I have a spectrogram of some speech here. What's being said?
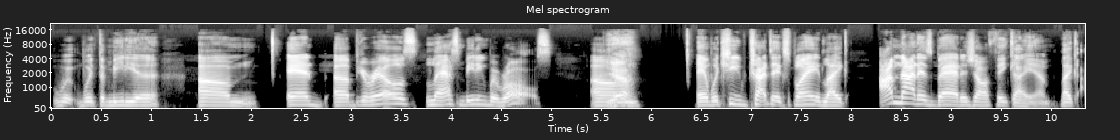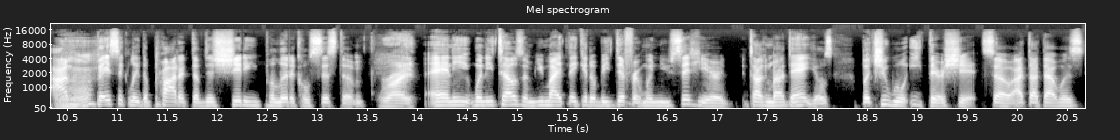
with, with the media. Um, and uh Burrell's last meeting with Rawls. Um, Yeah. and which he tried to explain, like I'm not as bad as y'all think I am. Like I'm Mhm. basically the product of this shitty political system. Right. And he when he tells him, you might think it'll be different when you sit here talking about Daniels, but you will eat their shit. So I thought that was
